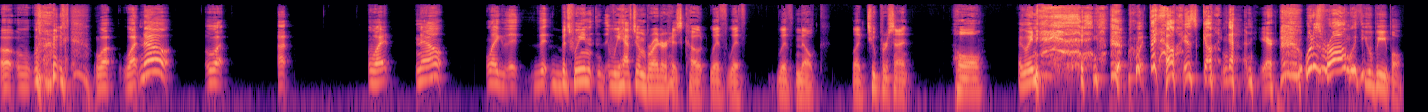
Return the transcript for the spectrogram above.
Uh, what? What now? What? Uh, what now? Like the, the, between we have to embroider his coat with with with milk, like two percent whole. Like we what the hell is going on here? What is wrong with you people?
